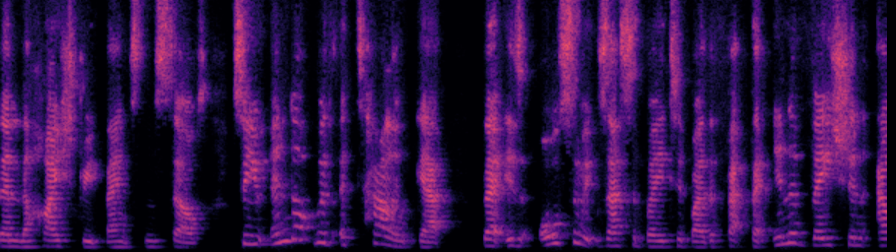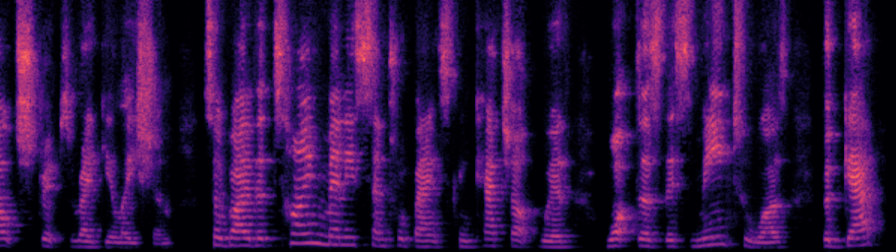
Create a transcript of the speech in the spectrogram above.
than the high street banks themselves. So you end up with a talent gap that is also exacerbated by the fact that innovation outstrips regulation. So by the time many central banks can catch up with what does this mean to us, the gap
